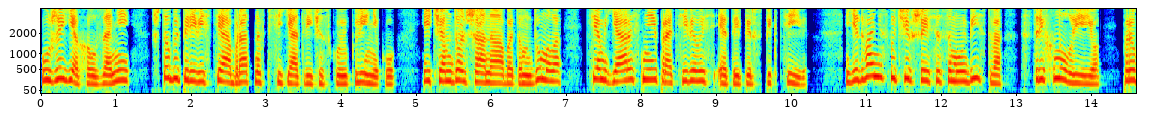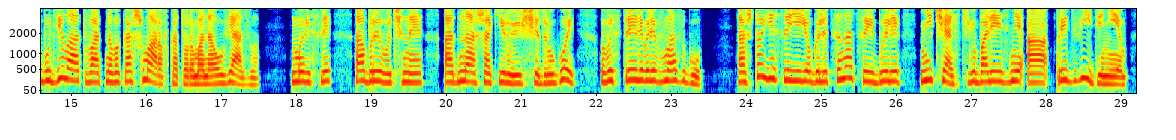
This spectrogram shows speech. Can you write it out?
уже ехал за ней, чтобы перевести обратно в психиатрическую клинику, и чем дольше она об этом думала, тем яростнее противилась этой перспективе. Едва не случившееся самоубийство встряхнуло ее, пробудило от ватного кошмара, в котором она увязла. Мысли, обрывочные, одна шокирующая другой, выстреливали в мозгу. А что, если ее галлюцинации были не частью болезни, а предвидением —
